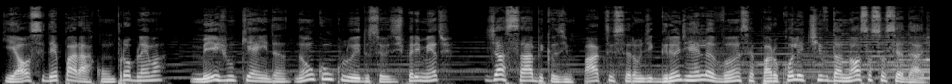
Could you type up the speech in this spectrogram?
que ao se deparar com um problema, mesmo que ainda não concluídos seus experimentos, já sabe que os impactos serão de grande relevância para o coletivo da nossa sociedade.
